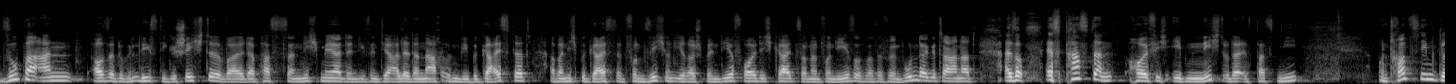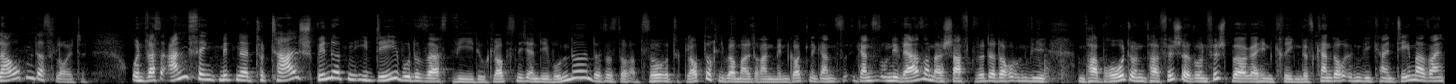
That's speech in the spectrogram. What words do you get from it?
super an, außer du liest die Geschichte, weil da passt es dann nicht mehr, denn die sind ja alle danach irgendwie begeistert, aber nicht begeistert von sich und ihrer Spendierfreudigkeit, sondern von Jesus, was er für ein Wunder getan hat. Also es passt dann häufig eben nicht oder es passt nie. Und trotzdem glauben das Leute. Und was anfängt mit einer total spinnerten Idee, wo du sagst, wie, du glaubst nicht an die Wunder? Das ist doch absurd. Glaub doch lieber mal dran, wenn Gott ein ganz, ganzes Universum erschafft, wird er doch irgendwie ein paar Brote und ein paar Fische, so einen Fischburger hinkriegen. Das kann doch irgendwie kein Thema sein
